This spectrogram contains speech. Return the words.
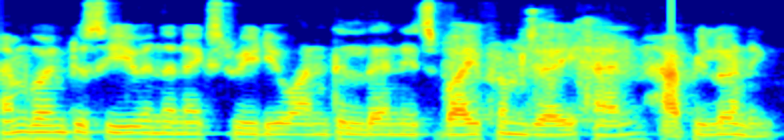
I'm going to see you in the next video. Until then, it's bye from Jai and happy learning.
